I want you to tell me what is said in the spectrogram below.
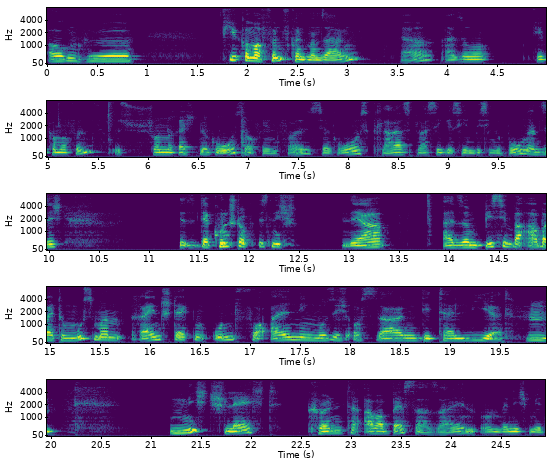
Augenhöhe 4,5 könnte man sagen. Ja, also 4,5 ist schon recht eine große auf jeden Fall. Ist sehr groß. Klar, das Plastik ist hier ein bisschen gebogen an sich. Der Kunststoff ist nicht, ja, also ein bisschen Bearbeitung muss man reinstecken und vor allen Dingen muss ich auch sagen, detailliert. Hm. Nicht schlecht, könnte aber besser sein. Und wenn ich mir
